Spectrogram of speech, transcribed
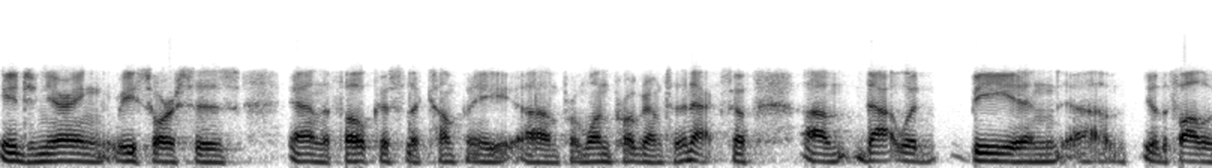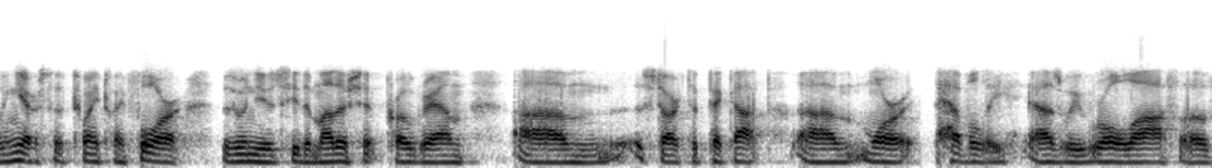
engineering resources and the focus of the company um, from one program to the next. So, um, that would be in, um, you know, the following year. So 2024 is when you'd see the mothership program um, start to pick up um, more heavily as we roll off of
